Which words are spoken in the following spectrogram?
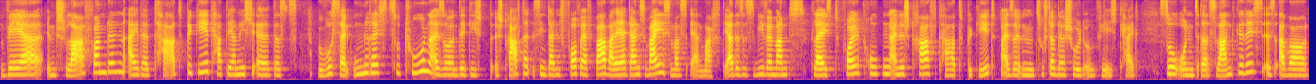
wer im Schlafwandeln eine Tat begeht, hat ja nicht äh, das Bewusstsein, Unrecht zu tun. Also die, die, Straftat ist ihm da nicht vorwerfbar, weil er ja gar nicht weiß, was er macht. Ja, das ist wie wenn man vielleicht volltrunken eine Straftat begeht, also im Zustand der Schuldunfähigkeit. So, und das Landgericht ist aber,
